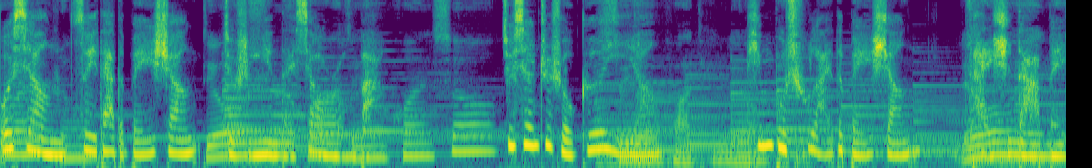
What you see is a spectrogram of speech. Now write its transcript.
我想最大的悲伤就是面带笑容吧，就像这首歌一样，听不出来的悲伤才是大悲。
